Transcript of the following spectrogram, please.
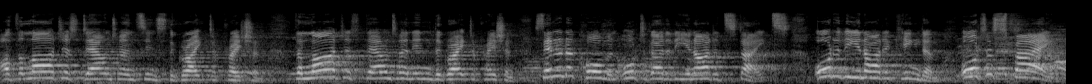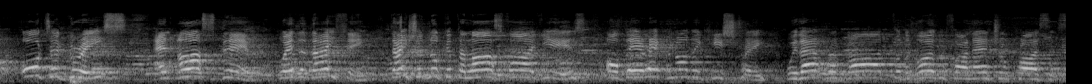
of the largest downturn since the Great Depression. The largest downturn in the Great Depression. Senator Cormann ought to go to the United States, or to the United Kingdom, or to Spain, or to Greece and ask them whether they think they should look at the last five years of their economic history without regard for the global financial crisis.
